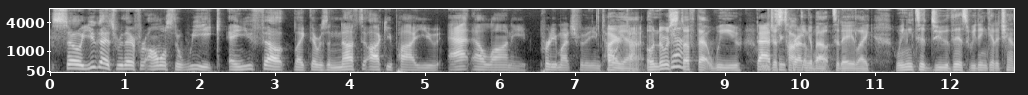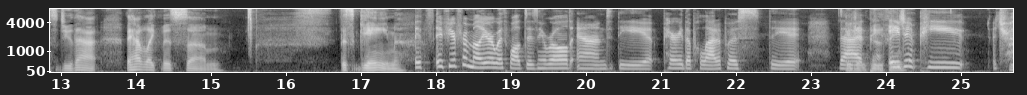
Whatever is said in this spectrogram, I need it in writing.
So you guys were there for almost a week, and you felt like there was enough to occupy you at Aulani pretty much for the Oh entire yeah. time. Oh, and there was Yeah. stuff that we were That's just talking about today. Like we need to do this. We didn't get a chance to do that. They have like this um this game. It's if you're familiar with Walt Disney World and the Perry the Platypus, the that Agent P thing. Agent P. tra-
